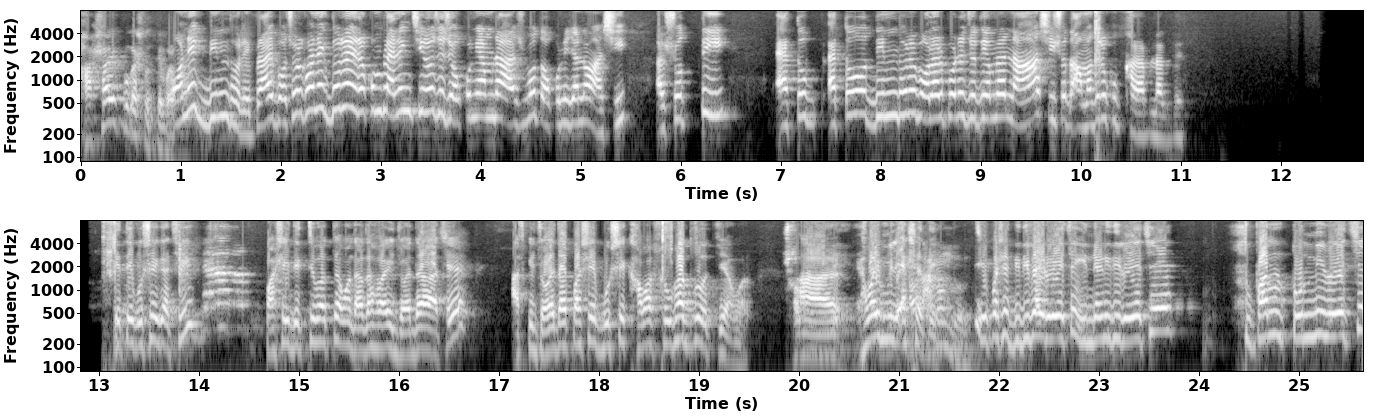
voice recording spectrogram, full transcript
ভাষায় প্রকাশ করতে পারি অনেক দিন ধরে প্রায় বছর খানেক ধরে এরকম প্ল্যানিং ছিল যে যখনই আমরা আসব তখনই যেন আসি। আর সত্যি এত এত দিন ধরে বলার পরে যদি আমরা না আসি সত্যি আমাদেরও খুব খারাপ লাগবে। খেতে বসে গেছি। পাশেই দেখতে পাচ্ছ আমার দাদা ভাই জয়দা আছে। আজকে জয়দার পাশে বসে খাওয়ার সৌভাগ্য হচ্ছে আমার। আর সবাই মিলে একসাথে। এই পাশে দিদি ভাই রয়েছে ইন্দ্রানিদি রয়েছে। তুফান তন্নি রয়েছে,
